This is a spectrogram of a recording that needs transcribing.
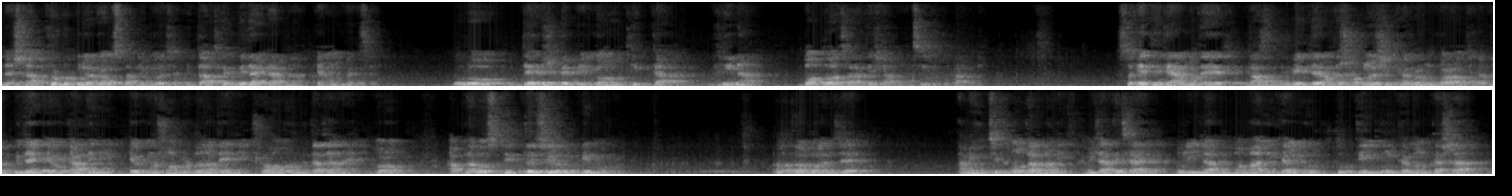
ন্যাশনাল প্রোটোকলের ব্যবস্থা আপনি করেছেন কিন্তু আজকের বিদায়টা আপনার কেমন হয়েছে? পুরো দেশব্যাপী গণধিক্কার ঘৃণা বদ্ধ ছাড়া কিছু আপনি হাসিল করতে পারবেন। So, এ থেকে আমাদের রাজনীতিবিদদের আমাদের সকলের শিক্ষা গ্রহণ করা উচিত। আপনার বিদায় কেউ কাঁদেনি কেউ কোনো সংবর্ধনা দেয়নি সহমর্মিতা বরং আপনার অস্তিত্বই ছিল হুমকির মুখে। আল্লাহ তাআলা বলেন যে আমি হচ্ছি ক্ষমতার মালিক আমি যাকে চাই মালিকাল মুলক মান তাশা।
